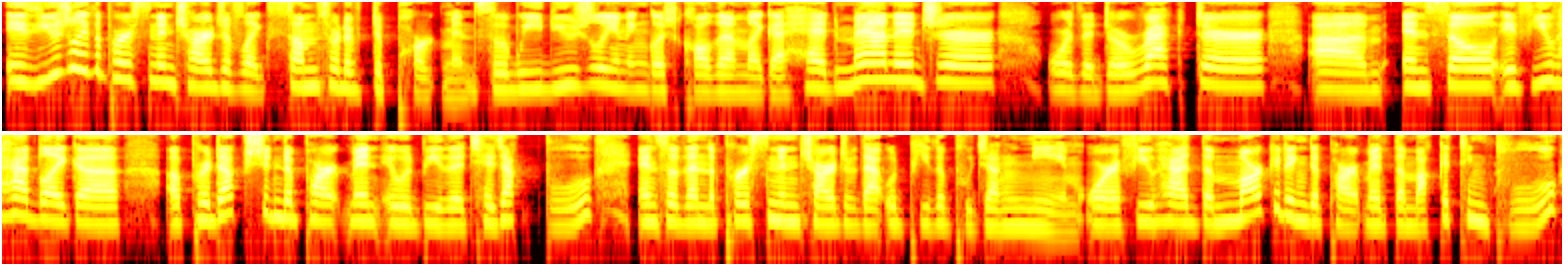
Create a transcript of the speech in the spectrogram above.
is usually the person in charge of like some sort of department. So we usually in English call them like a head manager or the director. Um, and so if you had like a, a production department, it would be the 제작부. And so then the person in charge of that would be the 부장님. Or if you had the marketing department, the marketing부,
